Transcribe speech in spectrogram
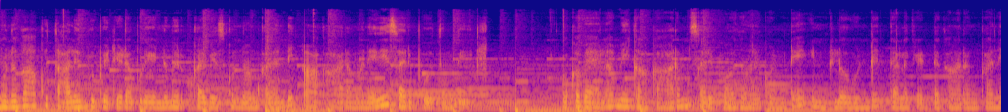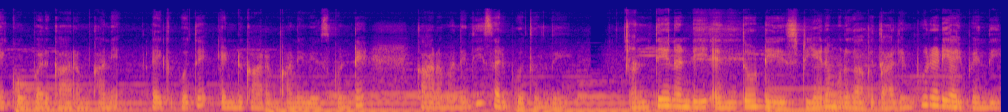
మునగాకు తాలింపు పెట్టేటప్పుడు ఎండుమిరపకాయ వేసుకున్నాం కదండి ఆ కారం అనేది సరిపోతుంది. ఒకవేళ మీకు ఆ కారం సరిపోదు అనుకుంటే ఇంట్లో ఉండే తెల్లగడ్డ కారం కానీ కొబ్బరి కారం కానీ లేకపోతే ఎండు కారం కానీ వేసుకుంటే కారం అనేది సరిపోతుంది. అంతేనండి. ఎంతో టేస్టీ అయిన మునగాకు తాలింపు రెడీ అయిపోయింది.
